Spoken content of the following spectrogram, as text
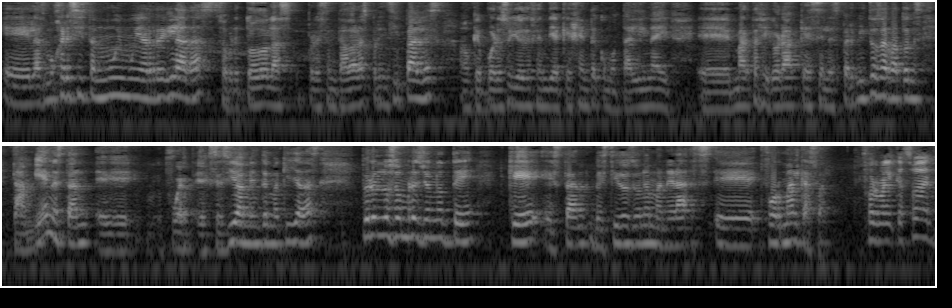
eh, las mujeres sí están muy, muy arregladas, sobre todo las presentadoras principales, aunque por eso yo defendía que gente como Talina y eh, Marta Figueroa, que se les permite usar batones, también están fuerte- excesivamente maquilladas, pero en los hombres yo noté que están vestidos de una manera formal, casual. Formal casual.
